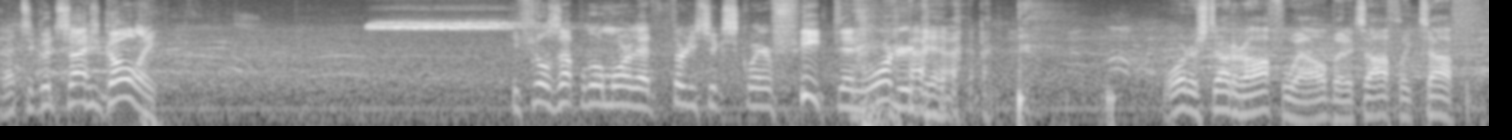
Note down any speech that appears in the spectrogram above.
that's a good sized goalie. He fills up a little more of that 36 square feet than Warder did. Warder started off well, but it's awfully tough.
